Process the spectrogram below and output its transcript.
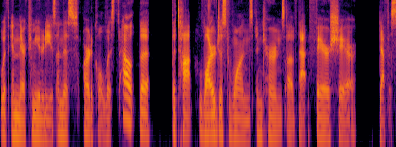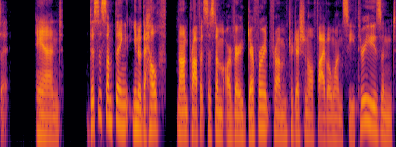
within their communities. And this article lists out the the top largest ones in terms of that fair share deficit. And this is something, you know, the health nonprofit system are very different from traditional 501c3s. And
